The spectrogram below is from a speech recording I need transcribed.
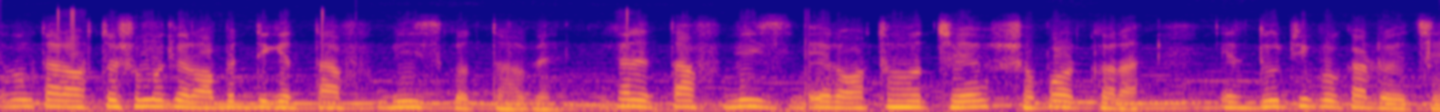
এবং তার অর্থসমূহকে রবের দিকে তাফবিজ করতে হবে। এখানে তাফবিজ এর অর্থ হচ্ছে সপোর্ট করা। এর দুটি প্রকার রয়েছে।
